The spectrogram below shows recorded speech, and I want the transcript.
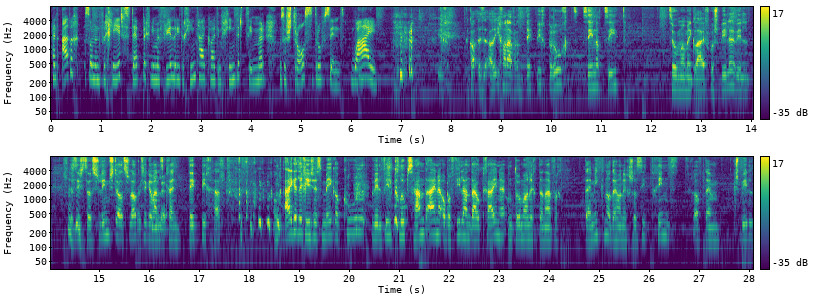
habt einfach so einen Verkehrsteppich, wie man früher in der Kindheit hatte, im Kinderzimmer, wo so Strassen drauf sind. Why? Also ich habe einfach einen Teppich gebraucht, seinerzeit, um mal mit live zu spielen, weil das ist so das Schlimmste als Schlagzeuger, wenn es keinen Teppich hat. Und eigentlich ist es mega cool, weil viele Clubs haben einen, aber viele haben auch keinen und darum habe ich dann einfach den mitgenommen, den habe ich schon seit Kind auf dem gespielt.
